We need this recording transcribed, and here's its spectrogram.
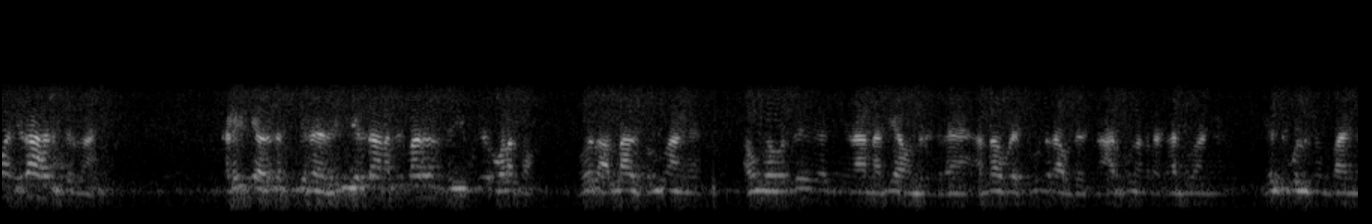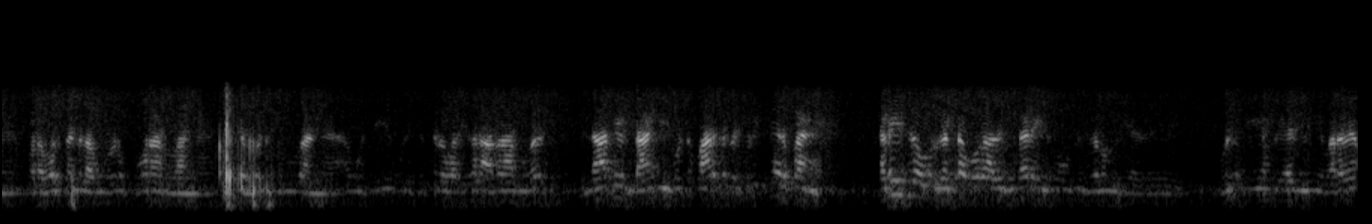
ஒட்டுமொத்தமா நிராகரிச்சிடுறாங்க கடைசி அதில் செஞ்சுறாரு இது எல்லா நபிமாரும் செய்யக்கூடிய வழக்கம். முதல்ல அல்லாஹ் சொல்லுவாங்க அவங்க வந்து நான் நபியாக வந்திருக்கிறேன். அல்லாவுடைய தூதரா வந்திருக்கேன் அற்புதங்களை காட்டுவாங்க. ஏற்றுக்கொள்ளுப்பாங்க பல வருஷங்கள் அவங்களோட போராடுவாங்க. கஷ்டப்பட்டு சொல்லுவாங்க அவங்க செய்யக்கூடிய சித்திரவாதிகள் அதாரங்கள் எல்லாத்தையும் தாங்கி கொண்டு மார்க்கெட்டை சொல்லிட்டே இருப்பாங்க. கடைசியில் ஒரு கட்டம் போகிற அதுக்கு மேலே இன்னும் ஒன்றும் சொல்ல முடியாது. ஒன்றும் செய்ய முடியாது. நீங்கள் வரவே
